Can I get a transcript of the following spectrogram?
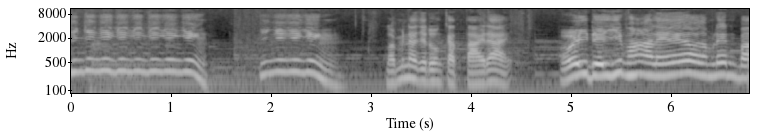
ยิงยิงยิงยิงยิงยิงยิงยิงยิงยิงยิงยิงเราไม่น่าจะโดนกัดตายได้ เฮ้ยเดย์ยี่ห้าแล้วทำเล่นไป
